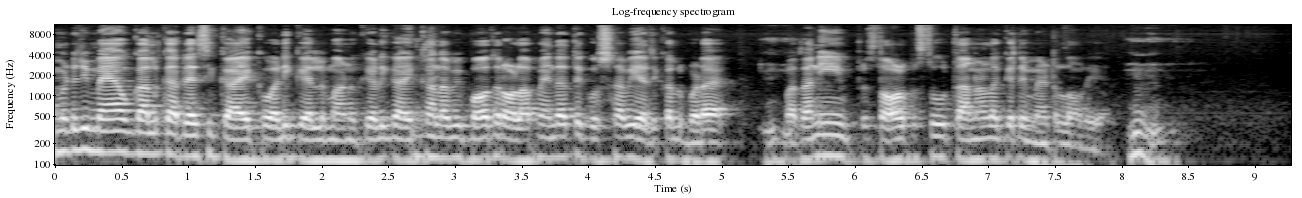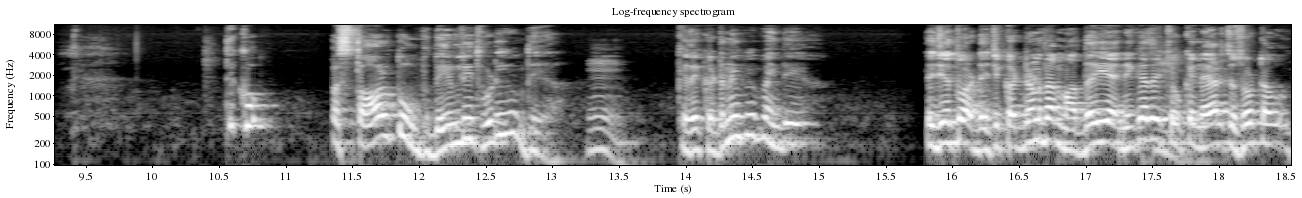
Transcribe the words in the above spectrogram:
ਮਿੰਟੂ ਜੀ ਮੈਂ ਉਹ ਗੱਲ ਕਰ ਰਿਹਾ ਸੀ ਗਾਇਕ ਵਾਲੀ ਗੱਲ ਮਾਨੂਕੇ ਵਾਲੀ। ਗਾਇਕਾਂ ਦਾ ਵੀ ਬਹੁਤ ਰੌਲਾ ਪੈਂਦਾ ਤੇ ਗੁੱਸਾ ਵੀ ਅੱਜਕੱਲ ਬੜਾ ਹੈ। ਪਤਾ ਨਹੀਂ ਪਿਸਤੌਲ ਪਿਸਤੂਲ ਤਾਨਣ ਲੱਗੇ ਤੇ ਮਿੰਟ ਲਾਉਂਦੇ ਆ। ਦੇਖੋ ਪਿਸਤੌਲ ਧੂਪ ਦੇਣ ਲਈ ਥੋੜੀ ਹੁੰਦੇ ਆ। ਹੂੰ। ਕਿਤੇ ਕੱਢਣੇ ਵੀ ਪੈਂਦੇ ਆ। ਤੇ ਜੇ ਤੁਹਾਡੇ ਚ ਕੱਢਣ ਦਾ ਮਾਦਾ ਹੀ ਹੈ ਨਹੀਂ ਕਿਤੇ ਚੁੱਕ ਕੇ ਨਹਿਰ ਚ ਸੁੱਟ ਆਓ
